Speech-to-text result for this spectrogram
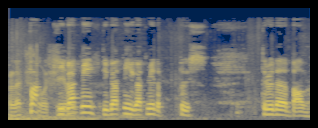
It's a blitz Fuck! or You got me, you got me, you got me, the puss. Through the bulb.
